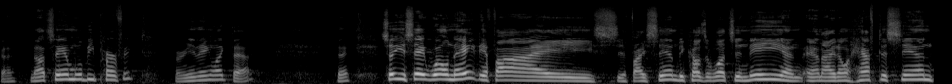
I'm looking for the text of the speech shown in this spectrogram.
Okay? Not saying we'll be perfect or anything like that. Okay? So you say, well, Nate, if I, if I sin because of what's in me and, and I don't have to sin,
